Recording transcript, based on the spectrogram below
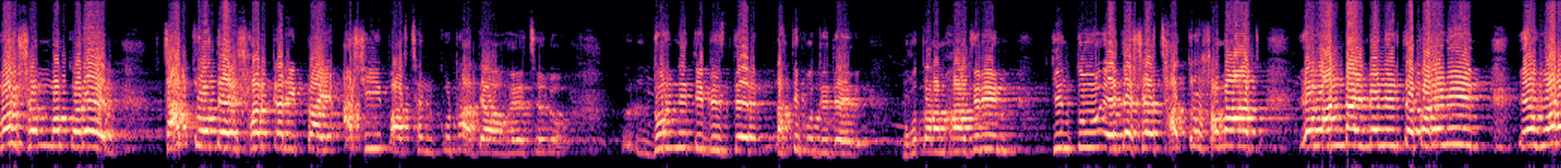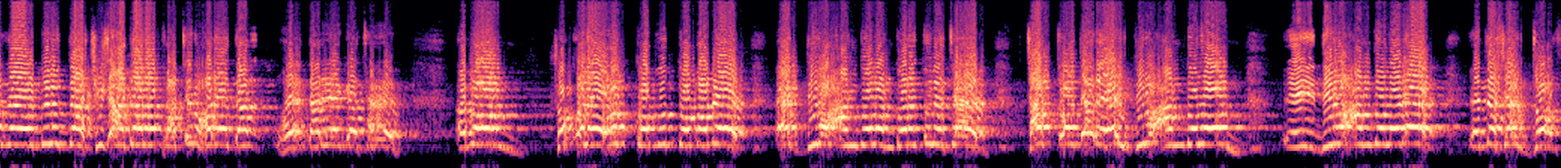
বৈষম্য করে ছাত্রদের সরকারি প্রায় আশি পার্সেন্ট কোঠা দেওয়া হয়েছিল। দুর্নীতিবিদদের নাতিপতিদের মোহতারাম হাজরিন। কিন্তু এদেশের ছাত্র সমাজ এ অন্যায় মেনে নিতে পারেনি। এ অন্যায়ের বিরুদ্ধে সীসা যারা প্রাচীর হয়ে হয়ে দাঁড়িয়ে গেছে। এবং সকলে ঐক্যবদ্ধভাবে এক দৃঢ় আন্দোলন গড়ে তুলেছেন ছাত্রদের এই দৃঢ় আন্দোলন, এই দৃঢ় আন্দোলনে এদেশের জ-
